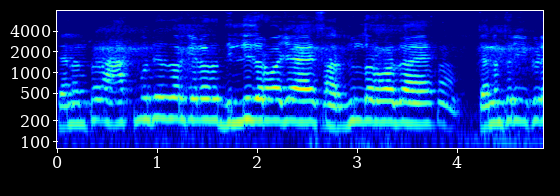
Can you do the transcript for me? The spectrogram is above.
त्यानंतर आतमध्ये जर गेलं तर दिल्ली दरवाजा आहे सारजुल दरवाजा आहे. हा. त्यानंतर इकडे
